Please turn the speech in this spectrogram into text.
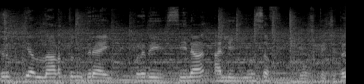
കൃത്യം നടത്തുന്നതിനായി പ്രതി സിനാൻ അലി യൂസഫ് മോഷ്ടിച്ചത്.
